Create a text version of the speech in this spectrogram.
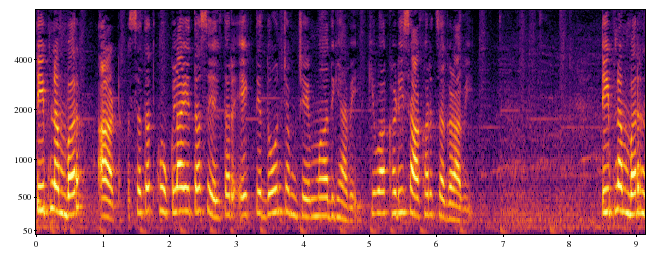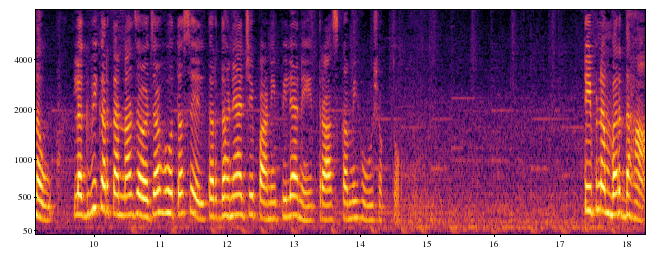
टीप नंबर आठ. सतत खोकला येत असेल तर एक ते दोन चमचे मध घ्यावे किंवा खडी साखर चगळावी. टीप नंबर नऊ. लघवी करताना जळजळ होत असेल तर धण्याचे पाणी पिल्याने त्रास कमी होऊ शकतो. टीप नंबर दहा.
